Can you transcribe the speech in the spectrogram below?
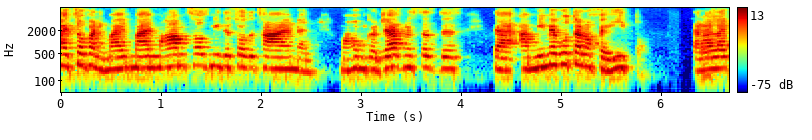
it's so funny. My, my mom tells me this all the time, and my homegirl Jasmine says this that a mí me gustan los feitos. And I like,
